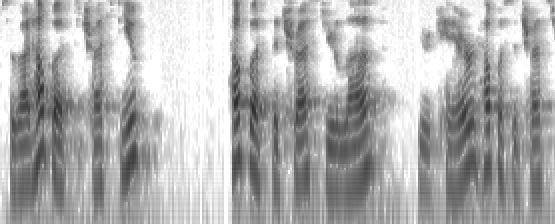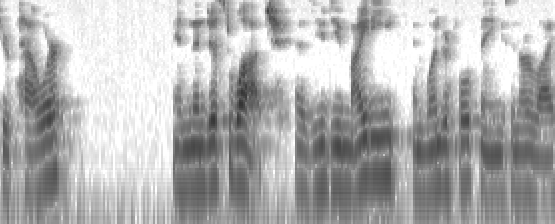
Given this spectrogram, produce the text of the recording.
So, God, help us to trust you. Help us to trust your love, your care. Help us to trust your power. And then just watch as you do mighty and wonderful things in our life.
